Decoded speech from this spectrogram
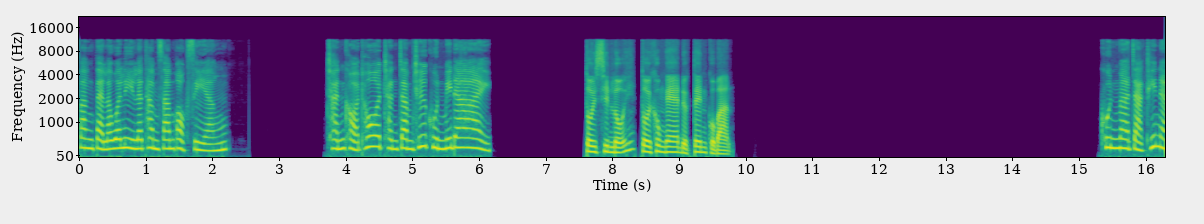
ฟังแต่ละวลีและทำซ้ำออกเสียง ฉันขอโทษฉันจำชื่อคุณไม่ได้ Tôi xin lỗi, tôi không nghe được tên của bạn. คุณมาจากที่ไหน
